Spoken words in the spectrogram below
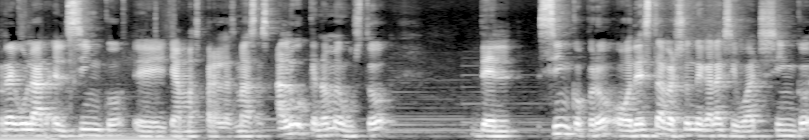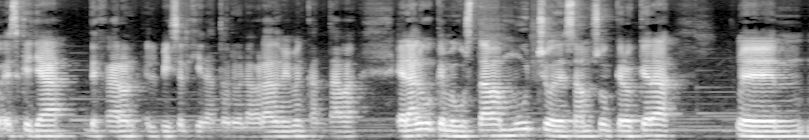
regular, el 5, eh, ya más para las masas. Algo que no me gustó del 5 Pro o de esta versión de Galaxy Watch 5 es que ya dejaron el bisel giratorio. La verdad a mí me encantaba. Era algo que me gustaba mucho de Samsung. Creo que era em,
